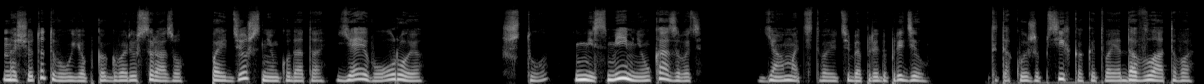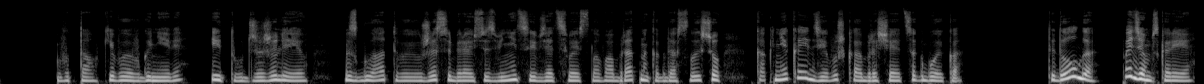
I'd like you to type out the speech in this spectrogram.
«Насчет этого уёбка говорю сразу. Пойдешь с ним куда-то, я его урою». «Что? Не смей мне указывать!» «Я, мать твою, тебя предупредил. Ты такой же псих, как и твоя Довлатова!» Выталкиваю в гневе и тут же жалею. Сглатываю, уже собираюсь извиниться и взять свои слова обратно, когда слышу, как некая девушка обращается к Бойко. «Ты долго? Пойдем скорее».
